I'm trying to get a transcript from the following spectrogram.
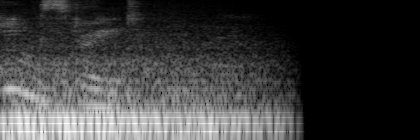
King Street.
